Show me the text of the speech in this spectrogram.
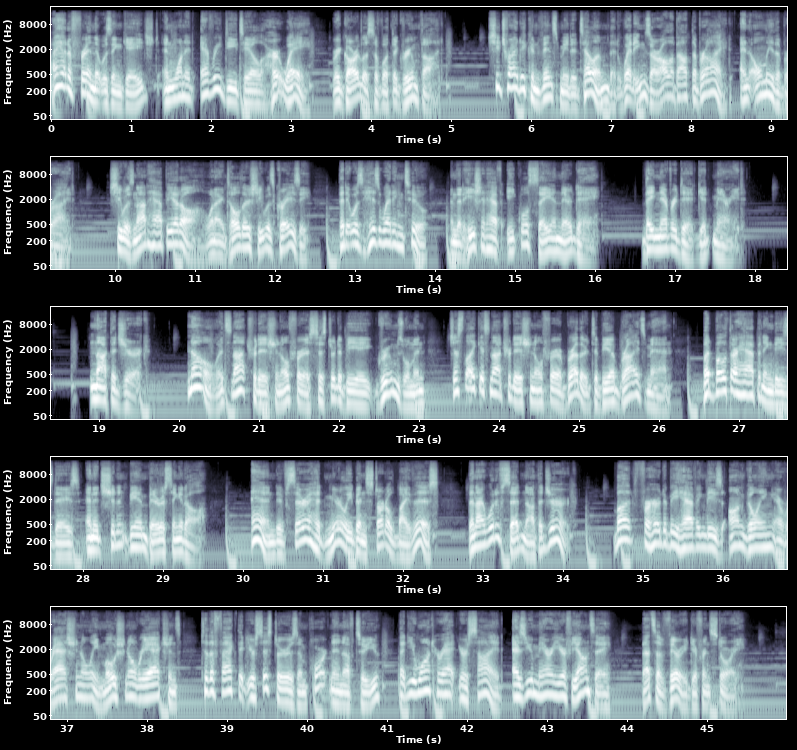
I had a friend that was engaged and wanted every detail her way, regardless of what the groom thought. She tried to convince me to tell him that weddings are all about the bride and only the bride. She was not happy at all when I told her she was crazy, that it was his wedding too, and that he should have equal say in their day. They never did get married. Not the jerk. No, it's not traditional for a sister to be a groomswoman, just like it's not traditional for a brother to be a bridesman. But both are happening these days, and it shouldn't be embarrassing at all. And if Sarah had merely been startled by this, then I would have said not the jerk. But for her to be having these ongoing, irrational, emotional reactions to the fact that your sister is important enough to you that you want her at your side as you marry your fiance, that's a very different story.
